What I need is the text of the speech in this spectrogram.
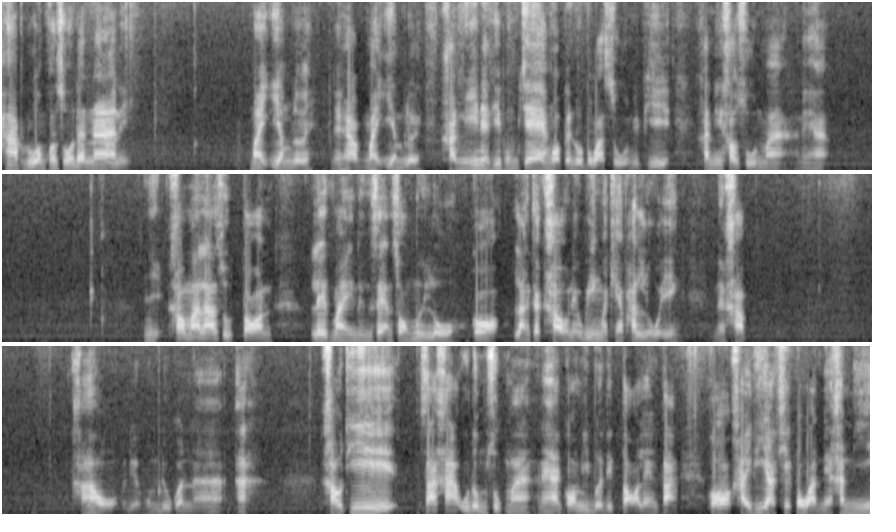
ภาพรวมคอนโซลด้านหน้านี่ใหม่เอี่ยมเลยนะครับ ใหม่เอี่ยมเลย คันนี้เนี่ยที่ผมแจ้งว่าเป็นรถประวัติศูนย์พี่พี่คันนี้เข้าศูนย์มานี่ฮะนี่เข้ามาล่าสุดตอนเลขใหม่1นึ่งแสนสองหมื่นโล ก็หลังจากเข้าเนี่ยวิ่งมาแค่พันโลเองนะครับ เข้า เดี๋ยวผมดูก่อนนะอะเข้าที่สาขาอุดมสุขมานะฮะก็มีเบอร์ติดต่ออะไรต่างๆก็ใครที่อยากเช็คประวัติเนี่ยคันนี้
